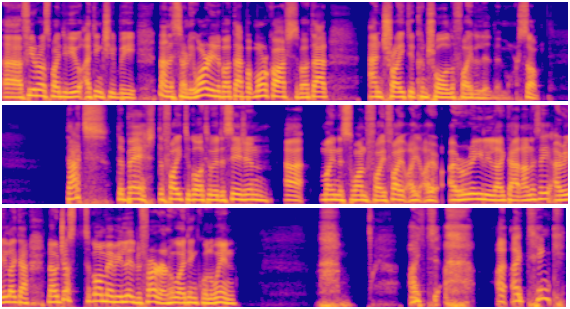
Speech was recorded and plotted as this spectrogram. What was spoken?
uh, Fiorot's point of view, I think she'll be not necessarily worried about that, but more cautious about that and try to control the fight a little bit more. So that's the bet, the fight to go to a decision at minus 155. I, I, I really like that, honestly. I really like that. Now, just to go maybe a little bit further on who I think will win. I th- I, I think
